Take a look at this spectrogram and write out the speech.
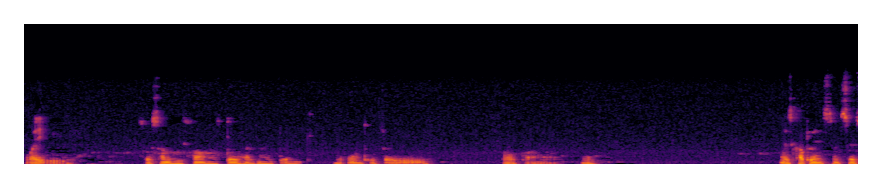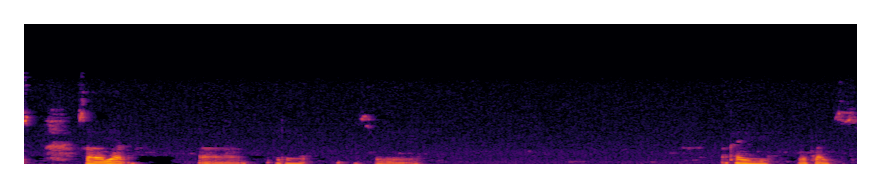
Wait. So some of these files do have no blink. One, two, three, four, five. Yeah. There's a couple of instances. So yeah. Uh. Let's see. Okay, replace.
